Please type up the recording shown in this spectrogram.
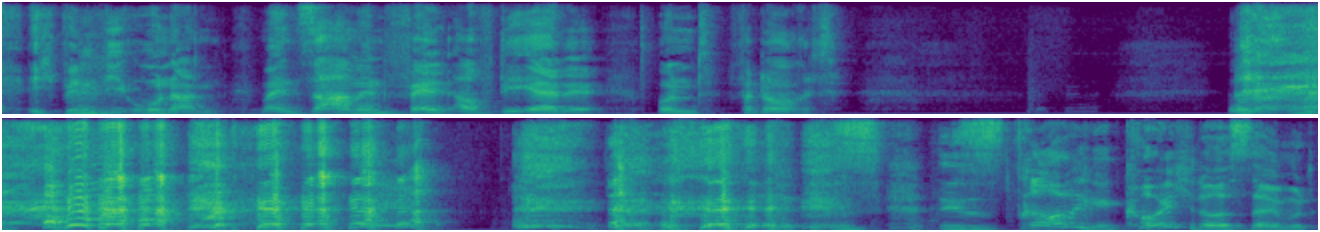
ich bin wie Onan. Mein Samen fällt auf die Erde und verdorrt. Onan. dieses, dieses traurige Keuchen aus deinem Mund.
